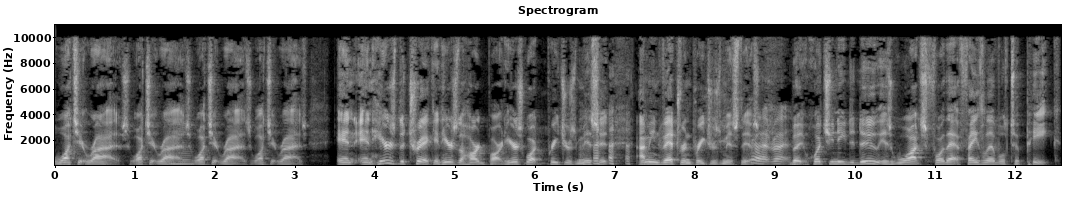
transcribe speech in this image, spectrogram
watch it rise, watch it rise, Mm-hmm. watch it rise, watch it rise. And and here's the trick, and here's the hard part. Here's what preachers miss it. I mean, veteran preachers miss this. Right, right. But what you need to do is watch for that faith level to peak.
